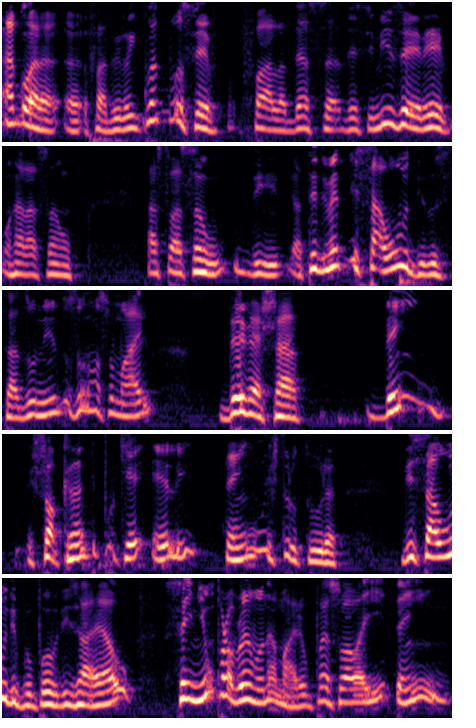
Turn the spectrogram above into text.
Agora, eh, Fabíola, enquanto você fala dessa, desse miserê com relação à situação de atendimento de saúde dos Estados Unidos, o nosso Mário deve achar bem chocante porque ele tem uma estrutura de saúde para o povo de Israel sem nenhum problema, né, Mário? O pessoal aí tem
